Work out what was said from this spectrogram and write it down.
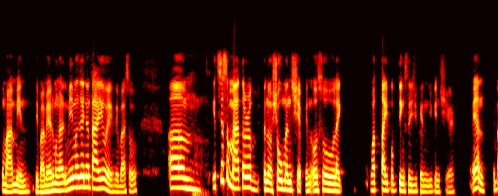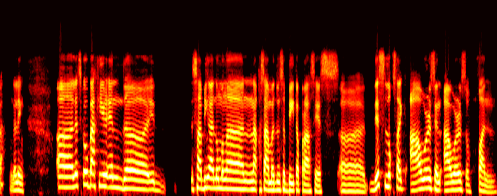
Umamin, 'di ba? Meron mga may mga ganyan tayo eh, 'di ba? So um it's just a matter of you know, showmanship and also like what type of things that you can you can share. Ayan, 'di ba? Ang galing. Uh, let's go back here and uh, sabi nga nung mga nakasama dun sa beta process, uh, this looks like hours and hours of fun.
